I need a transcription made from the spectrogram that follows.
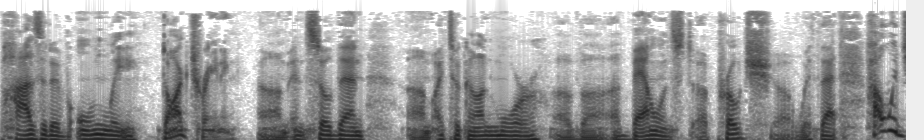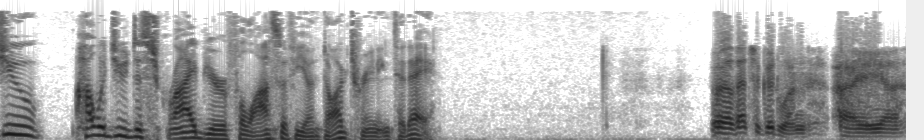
positive only dog training. Um, and so then um, I took on more of a, a balanced approach uh, with that. How would you how would you describe your philosophy on dog training today? Well, that's a good one. I uh,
